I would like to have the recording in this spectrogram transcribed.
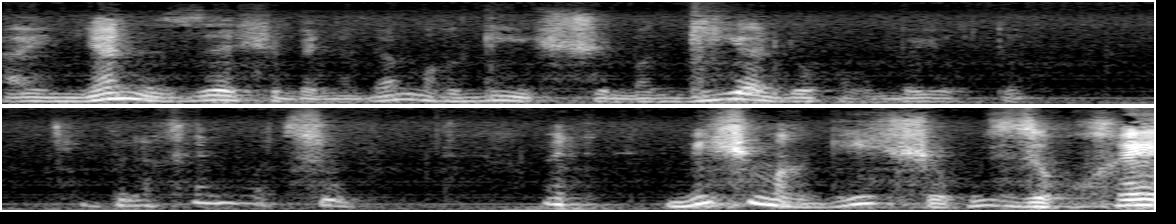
העניין הזה שבן אדם מרגיש שמגיע לו הרבה יותר, ולכן הוא עצוב. מי שמרגיש שהוא זוכה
